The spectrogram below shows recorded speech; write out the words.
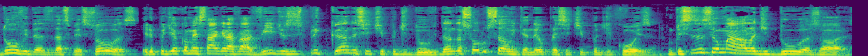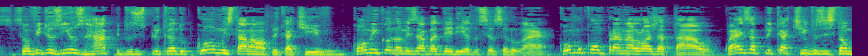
dúvidas das pessoas, ele podia começar a gravar vídeos explicando esse tipo de dúvida, dando a solução, entendeu? Para esse tipo de coisa. Não precisa ser uma aula de duas horas. São videozinhos rápidos explicando como instalar um aplicativo, como economizar a bateria do seu celular, como comprar na loja tal, quais aplicativos estão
